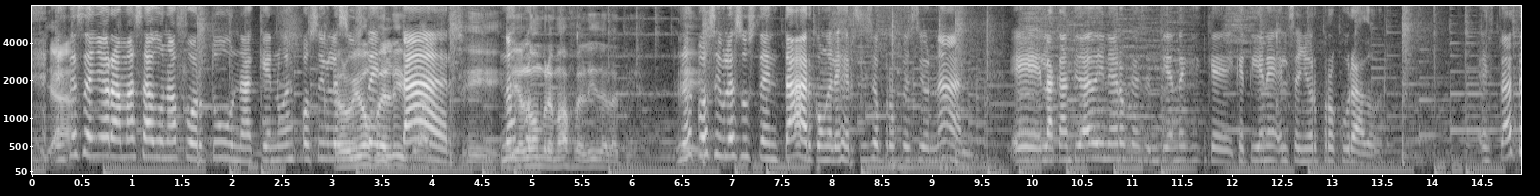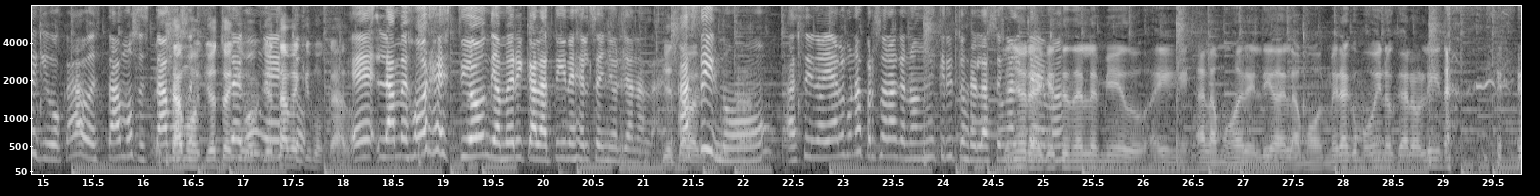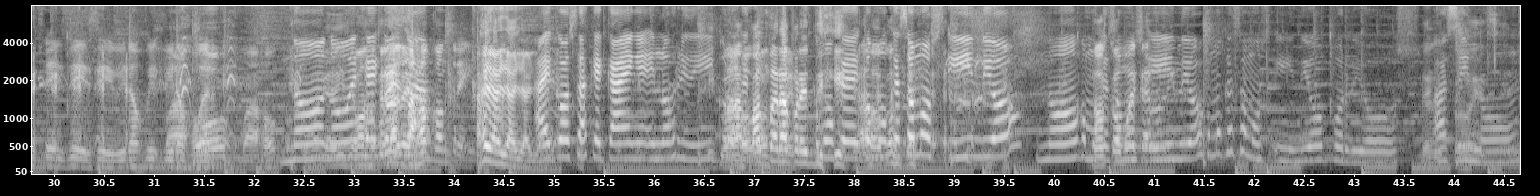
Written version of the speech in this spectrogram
Este señor ha amasado una fortuna que no es posible Pero vivo feliz, sustentar. Sí. No es el hombre más feliz de la tierra. No es posible sustentar con el ejercicio profesional eh, la cantidad de dinero que se entiende que, que tiene el señor procurador. Estás equivocado, estamos, estamos. Estamos- yo estoy según equivo- yo estaba esto, equivocado. eh, la mejor gestión de América Latina es el señor Yanalay. Así equivocado. no, así no. Hay algunas personas que no han escrito en relación Señores, hay al que tema. tenerle miedo a la mujer el día del amor. Mira cómo vino Carolina. Sí, sí, sí, vino, vi- vino Bajó, fuerte. bajó. No, ¿Cómo no, es que hay cosas- Bajó con tres. Ay, ay, ay, ay. Hay ay. cosas que caen en, los ridículos. Que- como que, como Bajó que somos indios, no, como No, que ¿cómo somos indios, como que somos indios, por Dios, así ese. no.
